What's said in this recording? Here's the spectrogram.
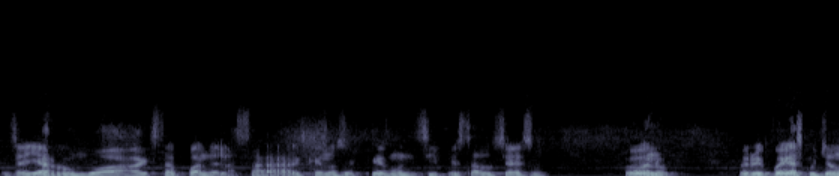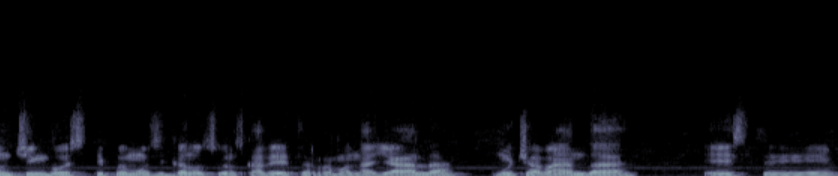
o sea, ya rumbo a Ixtapan de la Sal, que no sé qué municipio, estado sea eso. Pero bueno, pero y pues ya escuchado un chingo ese tipo de música, los, los cadetes, Ramón Ayala, mucha banda, este,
